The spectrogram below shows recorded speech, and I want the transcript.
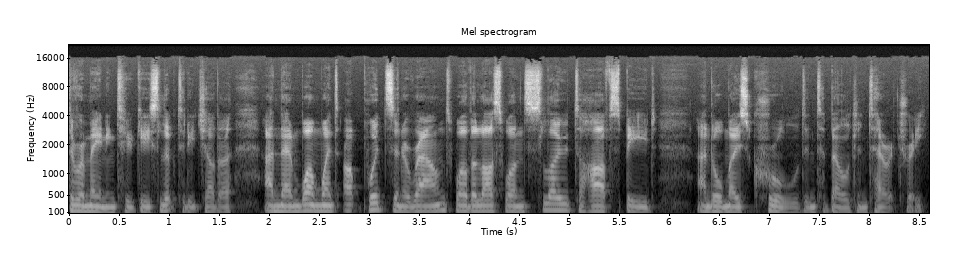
The remaining two geese looked at each other, and then one went upwards and around, while the last one slowed to half speed and almost crawled into Belgian territory.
